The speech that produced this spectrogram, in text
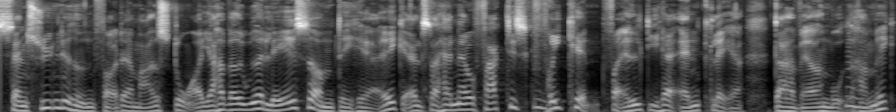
sandsynligheden for det er meget stor. Og jeg har været ude at læse om det her. Ikke? Altså, han er jo faktisk mm. frikendt for alle de her anklager, der har været mod mm. ham. Ikke?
